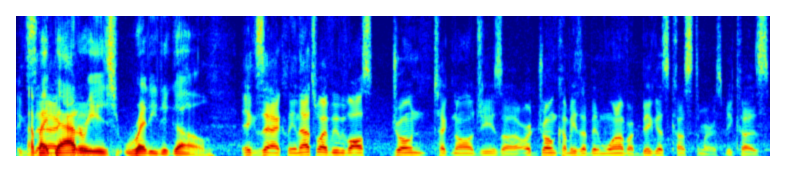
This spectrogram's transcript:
Exactly. and my battery is ready to go. Exactly, and that's why we've also drone technologies uh, or drone companies have been one of our biggest customers because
